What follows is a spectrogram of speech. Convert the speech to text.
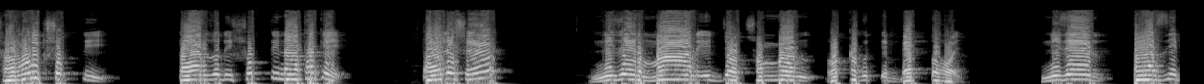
সামরিক শক্তি, তার যদি শক্তি না থাকে, তাহলে সে নিজের মান, ইজ্জত, সম্মান রক্ষা করতে ব্যর্থ হয়। নিজের তাজিব,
